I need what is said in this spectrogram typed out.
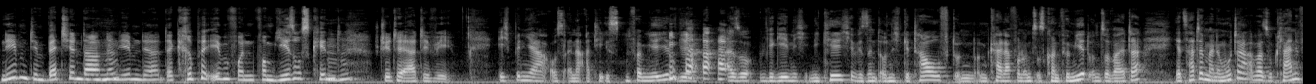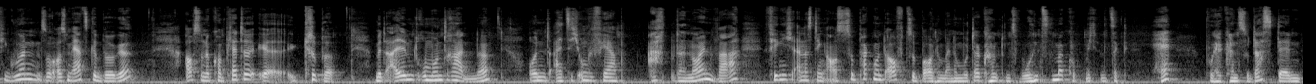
Neben dem Bettchen da, ne, neben der, der Krippe eben von, vom Jesuskind steht der RTW. Ich bin ja aus einer Atheistenfamilie. Wir, also wir gehen nicht in die Kirche, wir sind auch nicht getauft und, und keiner von uns ist konfirmiert und so weiter. Jetzt hatte meine Mutter aber so kleine Figuren so aus dem Erzgebirge, auch so eine komplette äh, Krippe mit allem drum und dran. Ne? Und als ich ungefähr acht oder neun war, fing ich an, das Ding auszupacken und aufzubauen. Und meine Mutter kommt ins Wohnzimmer, guckt mich an und sagt, hä? Woher kannst du das denn?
